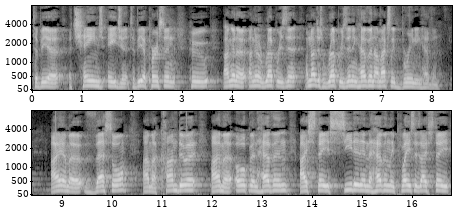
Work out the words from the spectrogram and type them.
to be a, a change agent, to be a person who I'm to I'm to represent. I'm not just representing heaven, I'm actually bringing heaven. I am a vessel. I'm a conduit. I'm an open heaven. I stay seated in the heavenly places. I stay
